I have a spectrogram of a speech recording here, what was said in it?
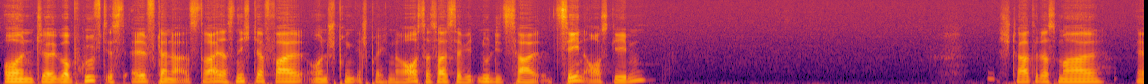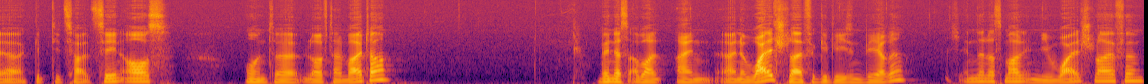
und äh, überprüft ist 11 kleiner als 3, das ist nicht der Fall und springt entsprechend raus. Das heißt, er wird nur die Zahl 10 ausgeben Ich starte das mal. Er gibt die Zahl 10 aus und äh, läuft dann weiter. Wenn das aber ein, eine While-Schleife gewesen wäre, ich ändere das mal in die While-Schleife,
